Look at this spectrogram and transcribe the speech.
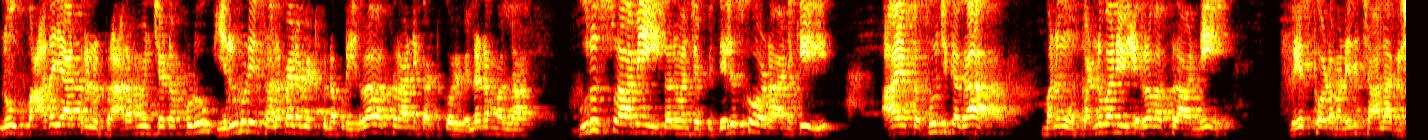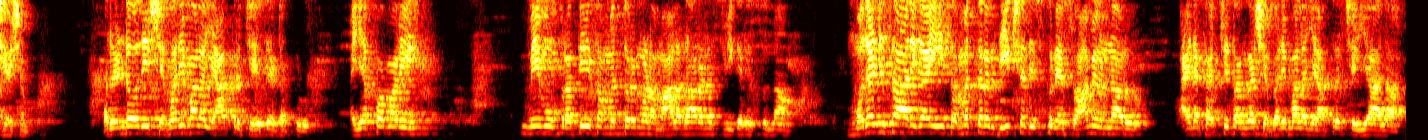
నువ్వు పాదయాత్రను ప్రారంభించేటప్పుడు ఇరుముడిని తలపైన పెట్టుకున్నప్పుడు ఎర్ర వస్త్రాన్ని కట్టుకొని వెళ్ళడం వల్ల గురుస్వామి ఇతను అని చెప్పి తెలుసుకోవడానికి ఆ యొక్క సూచికగా మనము కండువని ఎర్ర వస్త్రాన్ని వేసుకోవడం అనేది చాలా విశేషం. రెండవది శబరిమల యాత్ర చేసేటప్పుడు. అయ్యప్ప మరి మేము ప్రతి సంవత్సరం కూడా మాలధారణ స్వీకరిస్తున్నాం. మొదటిసారిగా ఈ సంవత్సరం దీక్ష తీసుకునే స్వామి ఉన్నారు. ఆయన ఖచ్చితంగా శబరిమల యాత్ర చెయ్యాలా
